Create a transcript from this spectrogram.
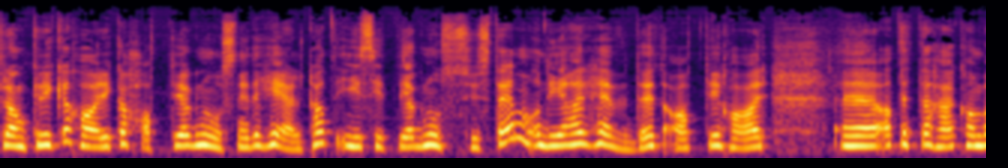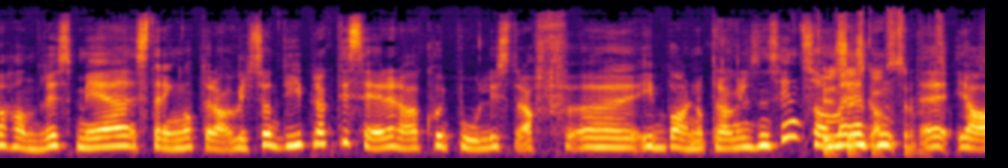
Frankrike har ikke hatt diagnosen i det hele tatt i sitt diagnosesystem, og de har hevdet at, de har, eh, at dette her kan behandles med streng oppdragelse. og De praktiserer da korporlig straff eh, i barneoppdragelsen sin som en, eh, ja,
